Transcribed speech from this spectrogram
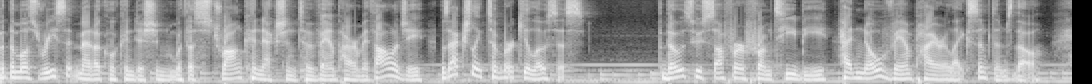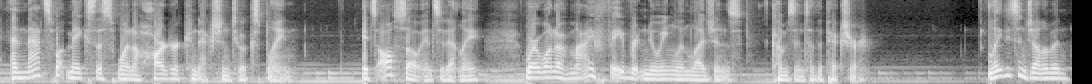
But the most recent medical condition with a strong connection to vampire mythology was actually tuberculosis. Those who suffer from TB had no vampire like symptoms, though, and that's what makes this one a harder connection to explain. It's also, incidentally, where one of my favorite New England legends comes into the picture. Ladies and gentlemen,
